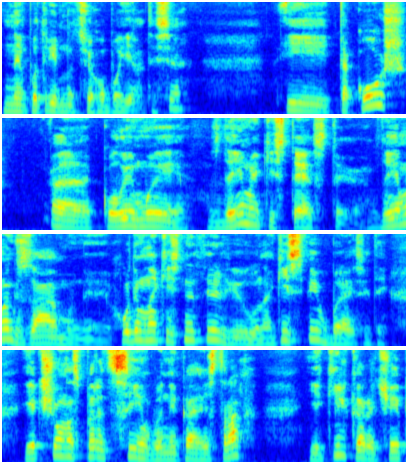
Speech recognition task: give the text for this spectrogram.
не потрібно цього боятися. І також, е, коли ми здаємо якісь тести, здаємо екзамени, ходимо на якісь інтерв'ю, на якісь співбесіди, якщо у нас перед цим виникає страх, є кілька речей,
